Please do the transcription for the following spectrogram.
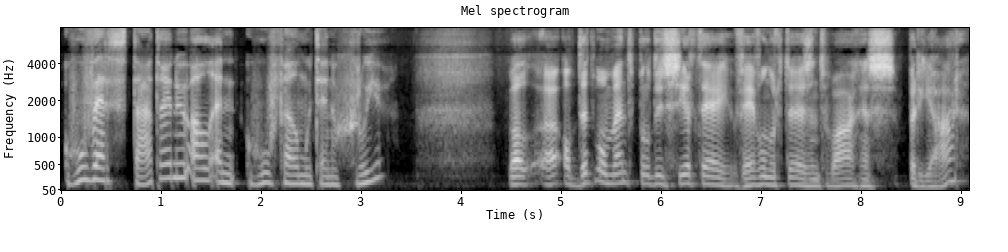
Hoe ver staat hij nu al en hoe fel moet hij nog groeien? Wel, uh, op dit moment produceert hij 500.000 wagens per jaar.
